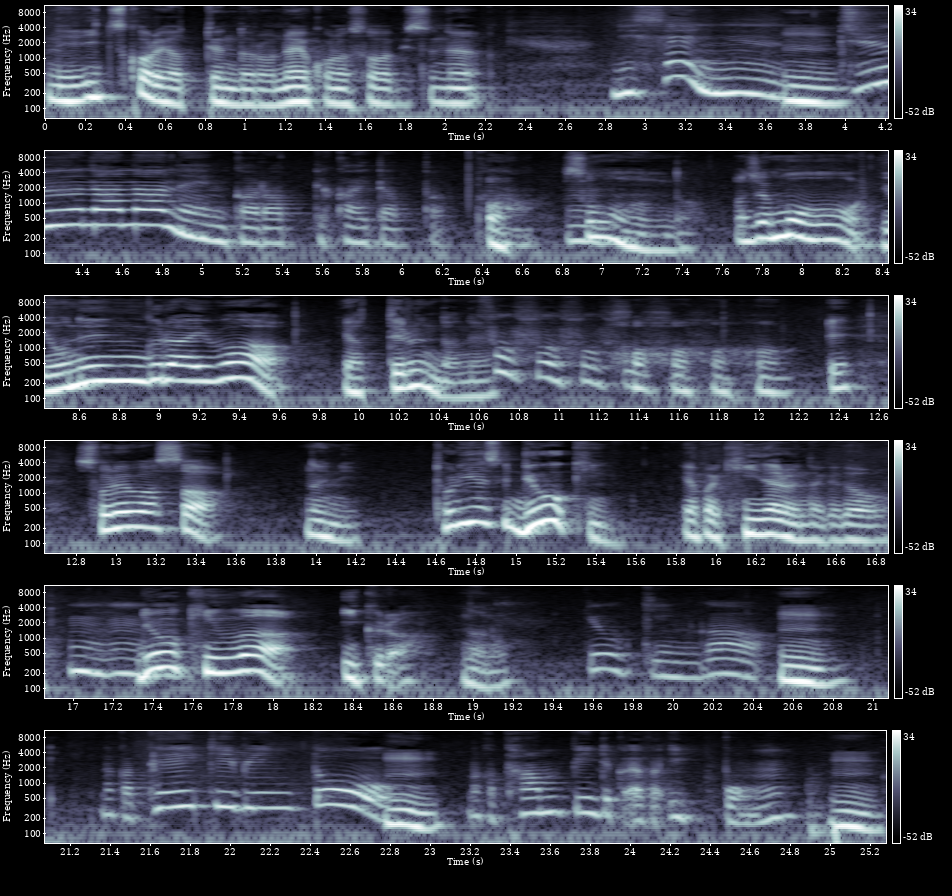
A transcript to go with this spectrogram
ねいつからやってんだろうねこのサービスね。2017年からって書いてあったかな、あそうなんだ、あじゃあもう4年ぐらいはやってるんだね。そうそうそうそう。はははは。えそれはさ何？とりあえず料金やっぱり気になるんだけど、うんうんうん。料金はいくらなの？料金がうん。なんか定期便と、うん。なんか単品っていうかなんか1本。うん。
